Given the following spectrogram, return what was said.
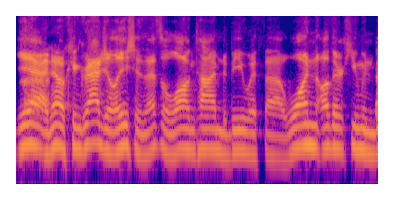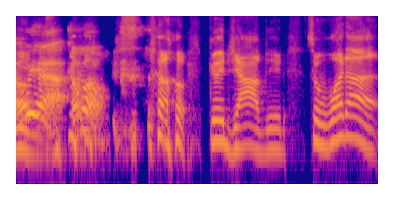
Yeah, no, congratulations. That's a long time to be with uh, one other human being. Oh yeah, come on. so, good job, dude. So what uh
